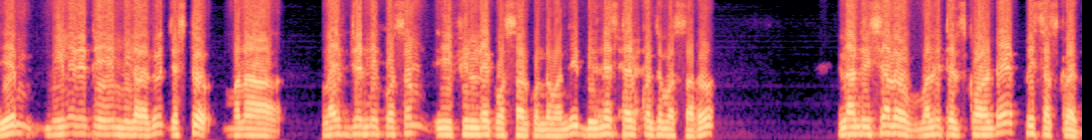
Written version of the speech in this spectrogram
ఏం మిగిలేదైతే ఏం మిగలదు. జస్ట్ మన లైఫ్ జర్నీ కోసం ఈ ఫీల్డ్లోకి వస్తారు కొంతమంది. బిజినెస్ టైప్ కొంచెం వస్తారు. ఇలాంటి విషయాలు మళ్ళీ తెలుసుకోవాలంటే ప్లీజ్ సబ్స్క్రైబ్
